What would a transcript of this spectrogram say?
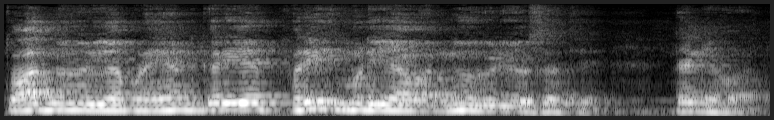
તો આજનો વીડિયો આપણે એન્ડ કરીએ. ફરી જ મળીએ આવા ન્યૂ વીડિયો સાથે. ધન્યવાદ.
